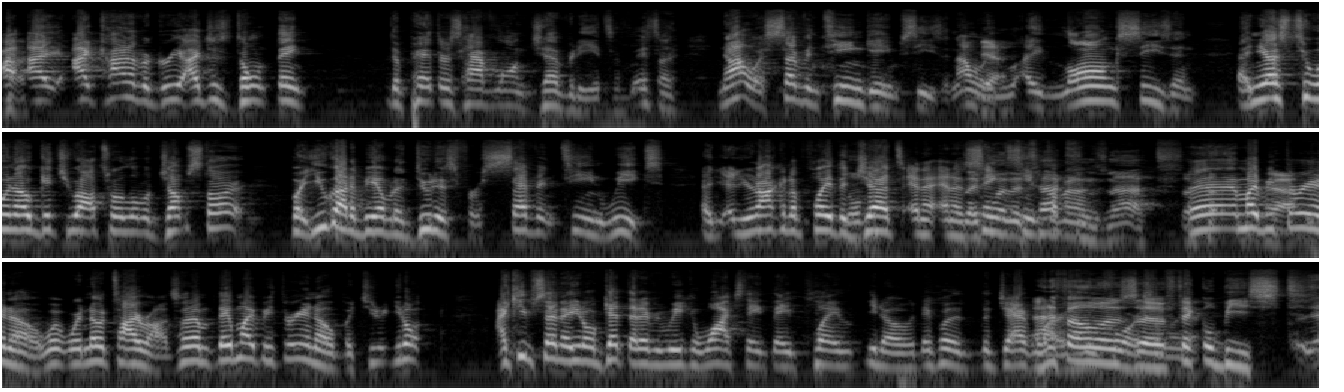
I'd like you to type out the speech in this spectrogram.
I, I, I kind of agree. I just don't think the Panthers have longevity. It's a, it's a now a 17 game season. Now Yeah. a, a long season. And yes, two and zero get you out to a little jump start, but you got to be able to do this for 17 weeks. And, and you're not going to play the Well, Jets and a, and a Saints the team coming out. Texans next. so- Eh, it might be three and zero with, with no Tyrod, so they might be three and zero. But you you don't. I keep saying that you don't get that every week and watch. They they play. You know they play the Jaguars. NFL week is four a something like fickle beast. Yeah,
